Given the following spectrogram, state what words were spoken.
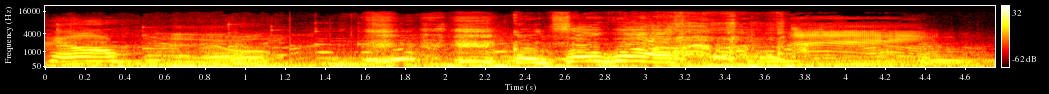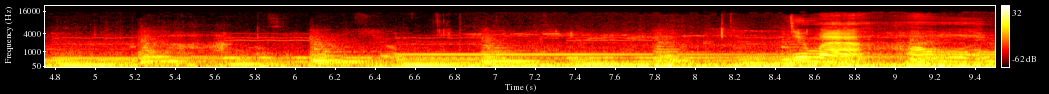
Hiểu không? hiểu Cuộc sâu quá à. Nhưng mà không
